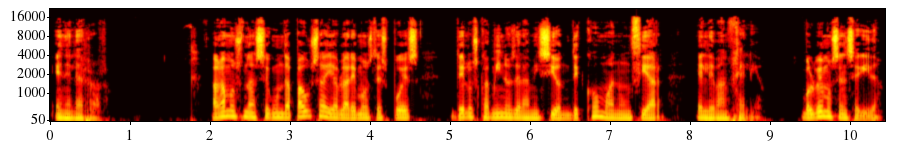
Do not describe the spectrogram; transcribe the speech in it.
en el error. Hagamos una segunda pausa y hablaremos después de los caminos de la misión, de cómo anunciar el Evangelio. Volvemos enseguida.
